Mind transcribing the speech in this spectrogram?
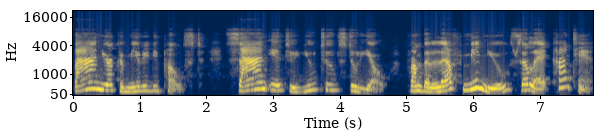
Find your community post. Sign into YouTube Studio. From the left menu, select content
